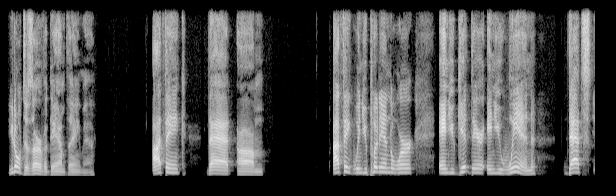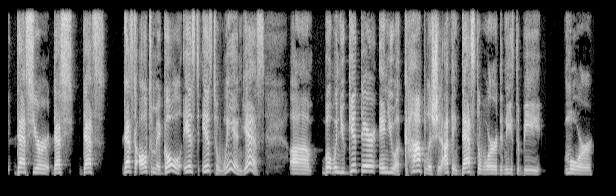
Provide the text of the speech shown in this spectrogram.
You don't deserve a damn thing, man. I think that um I think when you put in the work and you get there and you win, that's that's your that's that's that's the ultimate goal is is to win. Yes. Um, but when you get there and you accomplish it, I think that's the word that needs to be more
